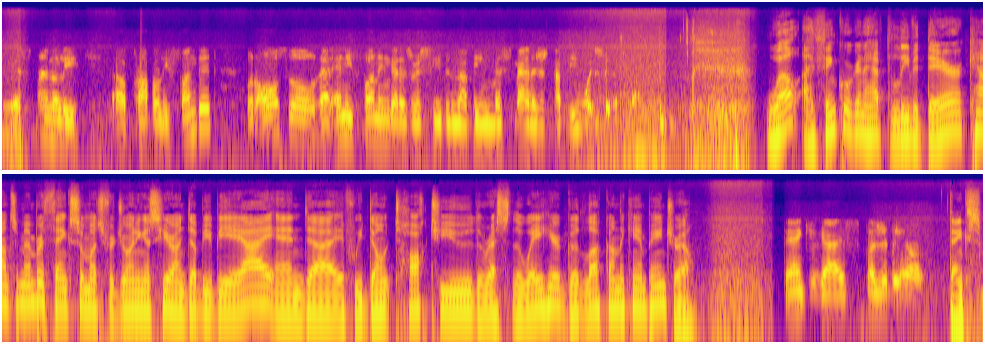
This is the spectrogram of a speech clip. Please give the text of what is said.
is finally uh, properly funded but also that any funding that is received is not being mismanaged, not being wasted as well. Well, I think we're going to have to leave it there, Council Member. Thanks so much for joining us here on WBAI. And uh, if we don't talk to you the rest of the way here, good luck on the campaign trail. Thank you, guys. Pleasure being on. Thanks.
